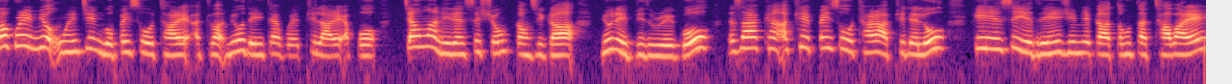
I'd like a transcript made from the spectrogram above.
ကော့ဂရိတ်မြို့ဝင်းကျင်ကိုပိတ်ဆို့ထားတဲ့အတွက်မြို့သိမ်းတိုက်ပွဲဖြစ်လာတဲ့အပေါ်ကြောက်လန့်နေတဲ့စစ်ရှုံးကောင်စီကမြို့နယ်ပြည်သူတွေကိုဒဇာခံအဖြစ်ပိတ်ဆို့ထားတာဖြစ်တယ်လို့ကရင်စစ်ရေးသတင်းရင်းမြစ်ကသုံးသပ်ထားပါတယ်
